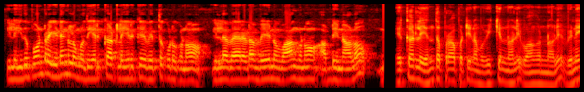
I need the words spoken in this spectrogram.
இல்லை இது போன்ற இடங்கள் உங்களுக்கு ஏற்காட்டில் இருக்குது விற்று கொடுக்கணும். இல்லை வேறு இடம் வேணும் வாங்கணும் அப்படின்னாலும் ஏற்காட்டில் எந்த ப்ராப்பர்ட்டி நம்ம விற்கணுனாலே வாங்கணுனாலே வினை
